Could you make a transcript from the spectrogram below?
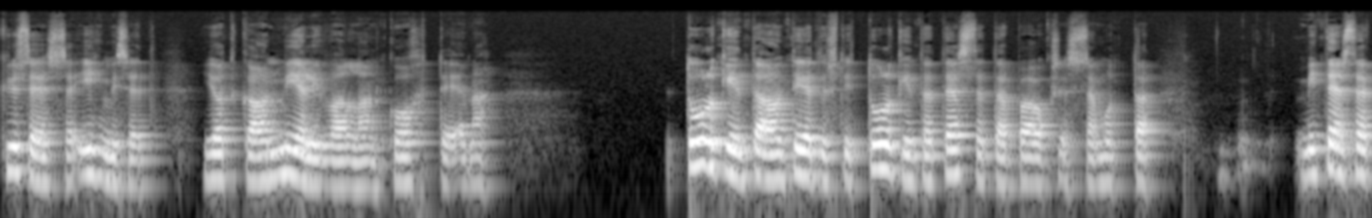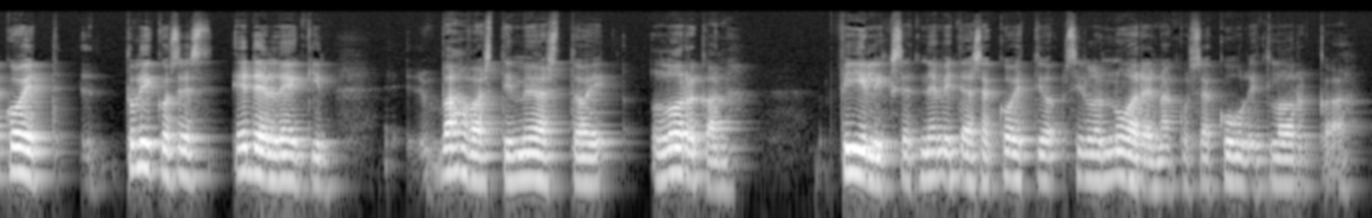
kyseessä ihmiset, jotka on mielivallan kohteena – tulkinta on tietysti tulkinta tässä tapauksessa, mutta miten sä koit, tuliko se edelleenkin vahvasti myös toi Lorkan fiilikset, ne mitä sä koit jo silloin nuorena, kun sä kuulit Lorkaa?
